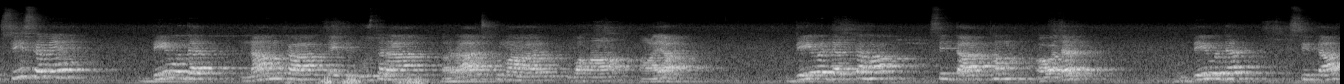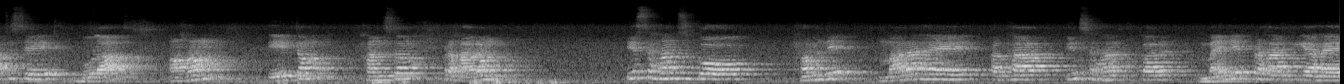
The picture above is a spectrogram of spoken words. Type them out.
उसी समय देवदत्त नाम का एक दूसरा राजकुमार वहाँ आया। देवदत्त सिद्धार्थम अवदत। देवदत्त सिद्धार्थ से बोला, अहम एतम हंसम प्रहारम। इस हंस को हमने मारा है, अर्थात इस हंस पर मैंने प्रहार किया है,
